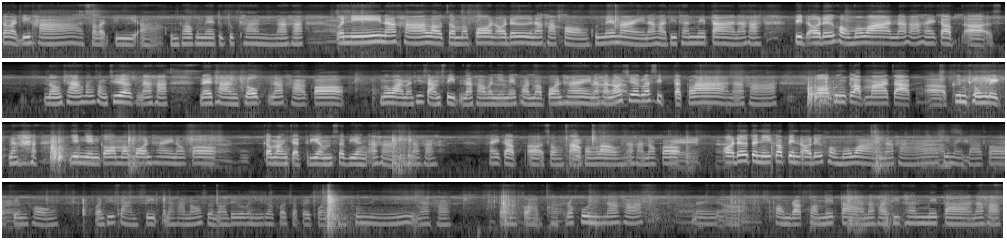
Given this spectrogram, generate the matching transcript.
สวัสดีค่ะ สวัสดีอ่าคุณพ่อคุณแม่ทุกๆทท่านนะคะ วันนี้นะคะเราจะมาป้อนออเดอร์นะคะของคุณแม่ใหม่นะคะ ที่ท่านเมตตานะคะ ปิดออเดอร์ของเมื่อวานนะคะ ให้กับเอ่อน้องช้างทั้งสองเชือกนะคะ ได้ทานครบนะคะ ก็ เมื่อวานวันที่ 30 นะคะ วันนี้แม่ขวัญมาป้อนให้นะคะเนอกเชือกละสิบตะกร้านะคะ ก็เพิ่งกลับมาจากเอ่อขึ้นโครงเหล็กนะคะ เย็นๆก็มาป้อนให้เนาะก็กำลังจะเตรียมเสบียงอาหารนะคะ ให้กับเอ่อสองสาวของเรานะคะแล้วก็ออเดอร์ตัวนี้ก็เป็นออเดอร์ของเมื่อวานนะคะครับพี่ใหม่จ้าก็ครับเป็นของวันที่ 30 นะคะ น้องส่วนออเดอร์วันนี้เราก็จะไปปล่อยวันพรุ่งนี้นะคะต้องกราบขอบพระคุณนะคะ ในเอ่อความรักความเมตตานะคะ ที่ท่านเมตตานะคะ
